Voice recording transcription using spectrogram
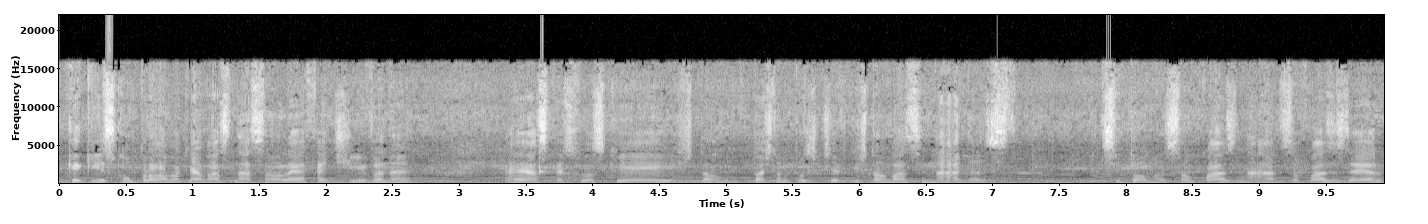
o que, que isso comprova? Que a vacinação é efetiva, né? É, as pessoas que estão testando positivo, que estão vacinadas, sintomas são quase nada, são quase zero.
